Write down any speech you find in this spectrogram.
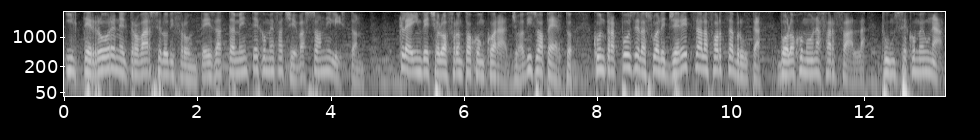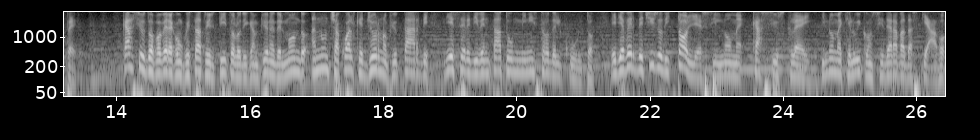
il terrore nel trovarselo di fronte, esattamente come faceva Sonny Liston. Clay invece lo affrontò con coraggio, a viso aperto, contrappose la sua leggerezza alla forza bruta, volò come una farfalla, punse come un'ape. Cassius, dopo aver conquistato il titolo di campione del mondo, annuncia qualche giorno più tardi di essere diventato un ministro del culto e di aver deciso di togliersi il nome Cassius Clay, il nome che lui considerava da schiavo,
